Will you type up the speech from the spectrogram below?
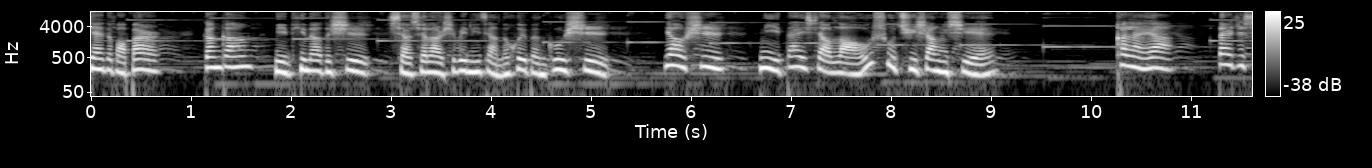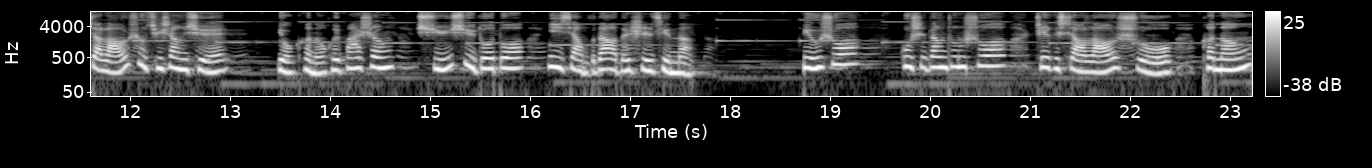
亲爱的宝贝儿，刚刚你听到的是小学老师为你讲的绘本故事。要是你带小老鼠去上学，看来呀，带着小老鼠去上学，有可能会发生许许多多意想不到的事情呢。比如说，故事当中说，这个小老鼠可能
